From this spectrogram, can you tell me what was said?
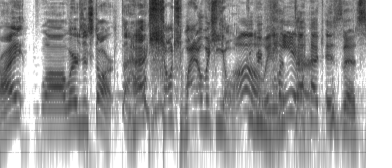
right. Well, where does it start? What the heck? Starts right over here. Oh, Gooby, in what here. the heck is this?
